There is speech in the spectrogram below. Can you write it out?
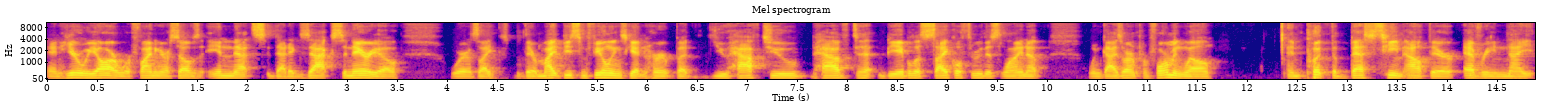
And here we are, we're finding ourselves in that that exact scenario where it's like there might be some feelings getting hurt, but you have to have to be able to cycle through this lineup when guys aren't performing well and put the best team out there every night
